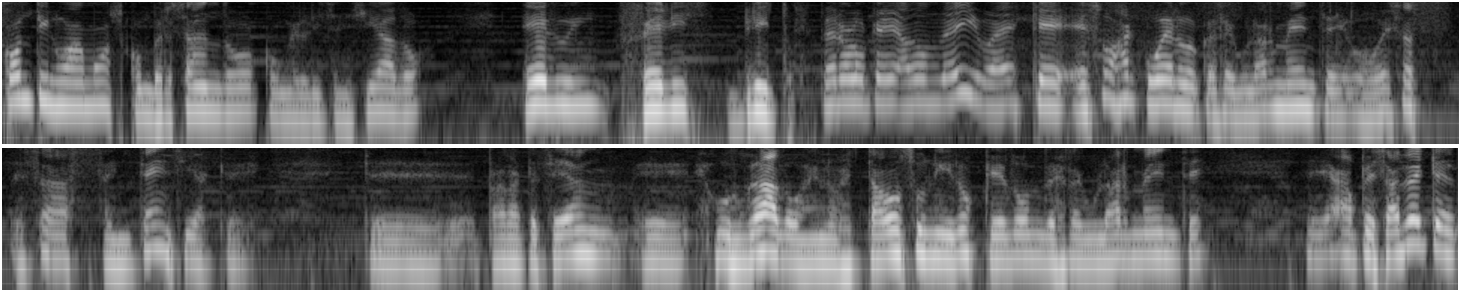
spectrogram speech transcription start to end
Continuamos conversando con el licenciado Edwin Félix Brito. Pero lo que a donde iba es que esos acuerdos que regularmente o esas, esas sentencias que, para que sean eh, juzgados en los Estados Unidos, que es donde regularmente, eh, a pesar de que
